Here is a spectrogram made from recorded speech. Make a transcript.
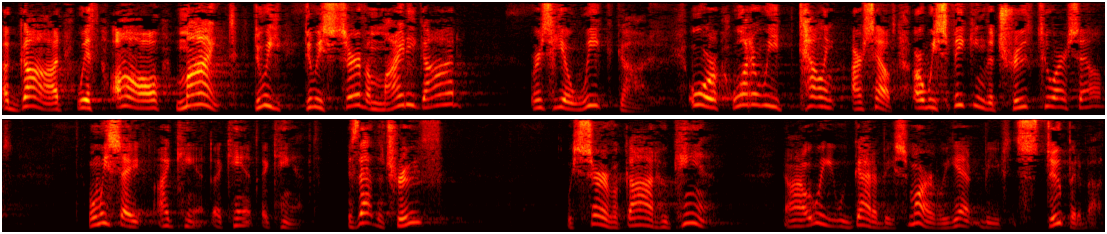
a God with all might? Do we, do we serve a mighty God? Or is he a weak God? Or what are we telling ourselves? Are we speaking the truth to ourselves? When we say, I can't, I can't, I can't, is that the truth? We serve a God who can. Now, we, we've got to be smart. We can't be stupid about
